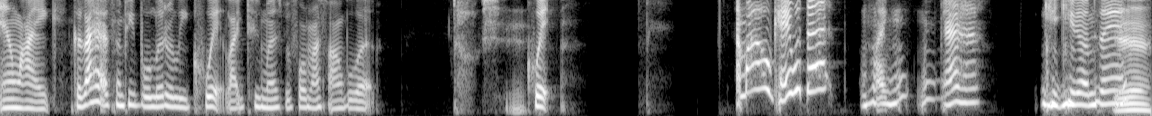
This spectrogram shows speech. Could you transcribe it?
and like because I had some people literally quit like two months before my song blew up. Oh shit. Quit. Am I okay with that? I'm like, uh huh. you know what I'm saying? Yeah,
